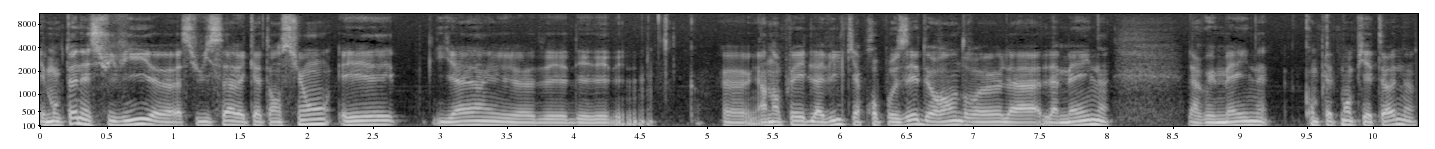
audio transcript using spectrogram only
et Moncton a suivi a suivi ça avec attention et il y a des, euh, un employé de la ville qui a proposé de rendre euh, la, la Main, la rue Main, complètement piétonne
